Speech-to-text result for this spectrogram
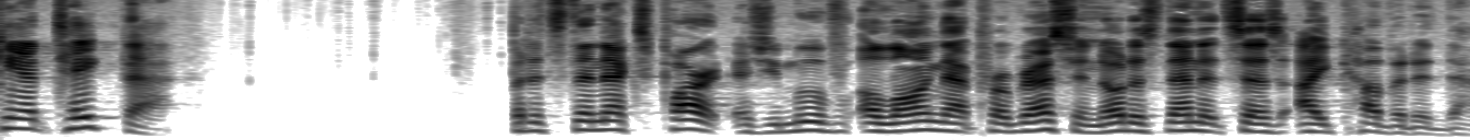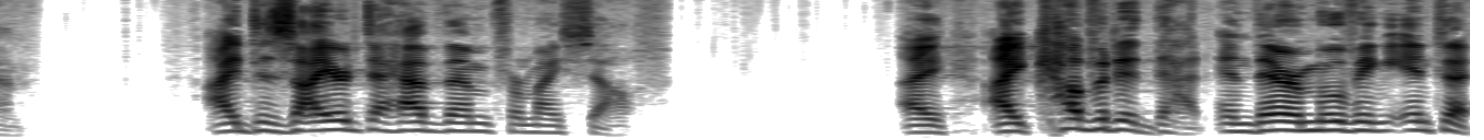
can't take that. But it's the next part as you move along that progression. Notice then it says, I coveted them. I desired to have them for myself. I, I coveted that, and they're moving into it.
